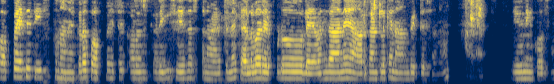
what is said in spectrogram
పప్పు అయితే తీసుకున్నాను. ఇక్కడ పప్పు అయితే కడిగి కడిగి చేసేస్తాను. వెంటనే తెల్లవారు ఎప్పుడు లేవంగానే ఆరు గంటలకే నానబెట్టేశాను ఈవినింగ్ కోసం.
